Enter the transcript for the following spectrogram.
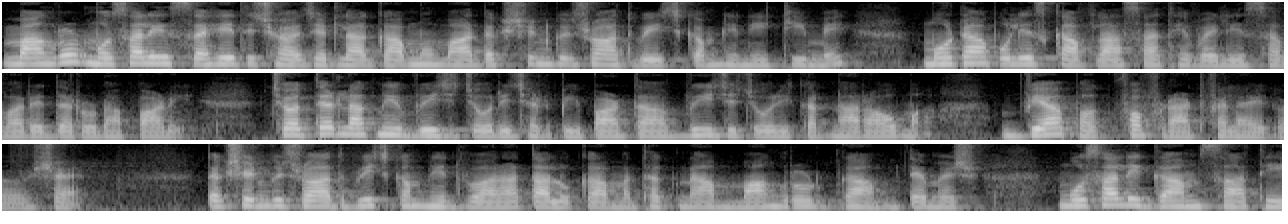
માંગરોળ મોસાલી સહિત છ જેટલા ગામોમાં દક્ષિણ ગુજરાત વીજ કંપનીની ટીમે મોટા પોલીસ કાફલા સાથે વહેલી સવારે દરોડા પાડી છોતેર લાખની વીજ ચોરી ઝડપી પાડતા વીજ ચોરી કરનારાઓમાં વ્યાપક ફફડાટ ફેલાઈ ગયો છે. દક્ષિણ ગુજરાત વીજ કંપની દ્વારા તાલુકા મથકના માંગરોળ ગામ તેમજ મોસાલી ગામ સાથે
